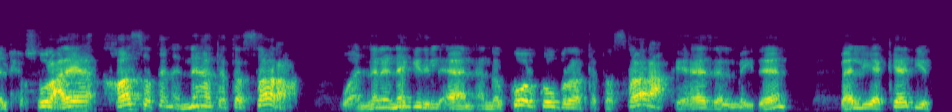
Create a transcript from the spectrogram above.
الحصول عليها خاصة أنها تتسارع وأننا نجد الآن أن القوى الكبرى تتسارع في هذا الميدان بل يكاد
